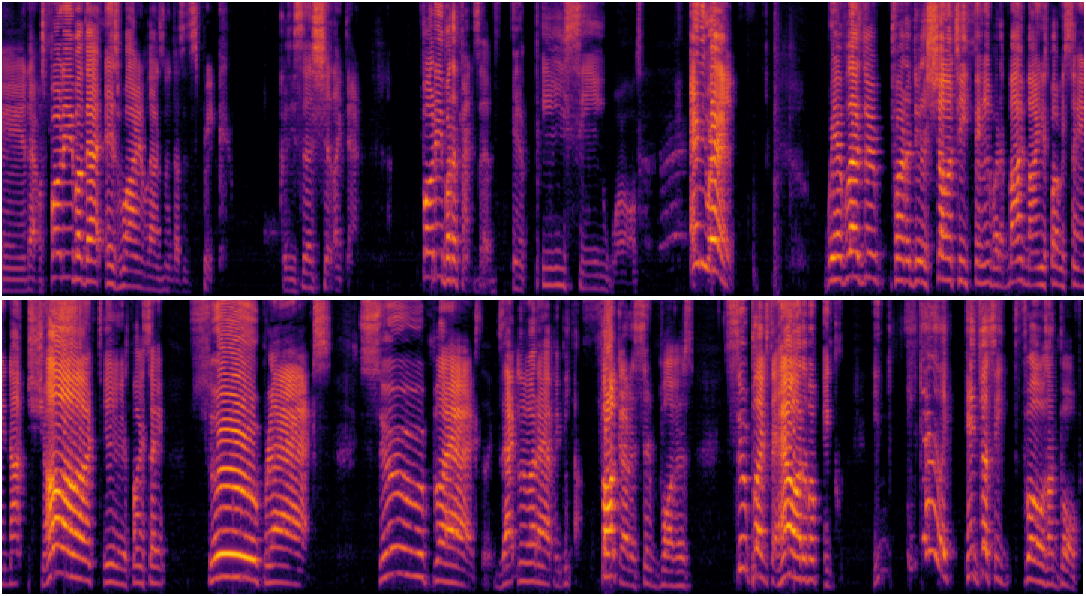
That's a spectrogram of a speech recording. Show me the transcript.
And that was funny, but that is why Lesnar doesn't speak. Because he says shit like that. Funny but offensive in a PC world. Anyway, we have Lesnar trying to do the Shanti thing, but in my mind, he's probably saying not Shanti. He's probably saying suplex. Suplex. Exactly what happened. Beat the fuck out of Singh Brothers suplexed the hell out of him. He, he kind of like interesting throws on both.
